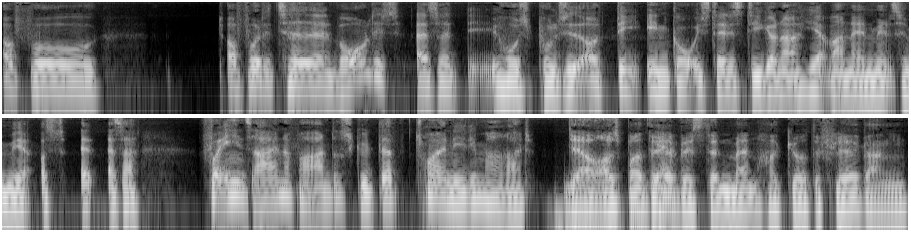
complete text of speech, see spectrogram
at, få, at få det taget alvorligt altså, hos politiet, og det indgår i statistikkerne, og her var en anmeldelse mere. Og, altså, for ens egen og for andres skyld, der tror jeg, Nedim har ret. Ja, og også bare det, Ja. at hvis den mand har gjort det flere gange,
